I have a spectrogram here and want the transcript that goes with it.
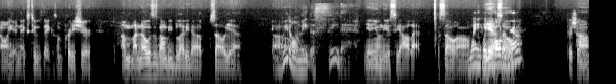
on here next Tuesday because I'm pretty sure um, my nose is gonna be bloodied up. So yeah, we um, don't need to see that. Yeah, you don't need to see all that. So um, Wayne, but can yeah, you hold so, it down? For sure. Huh?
